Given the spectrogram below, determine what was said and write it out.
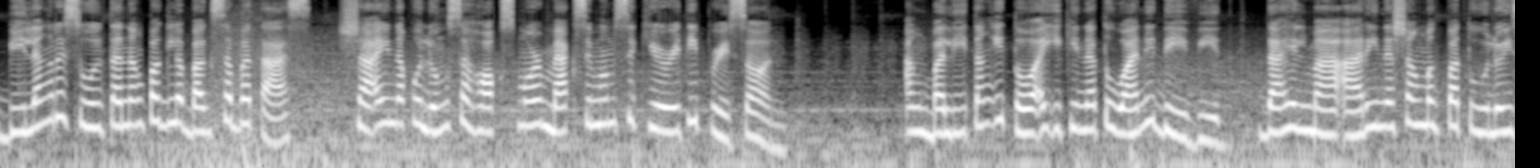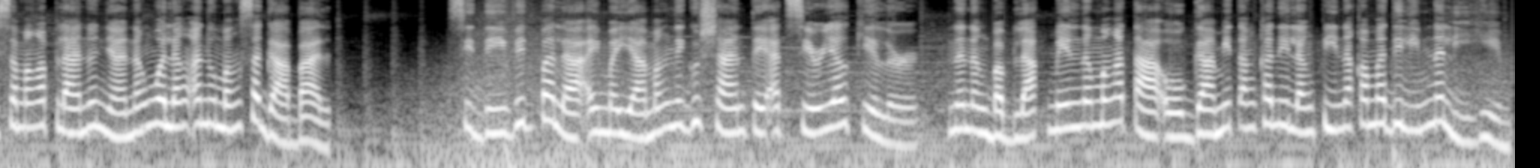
Bilang resulta ng paglabag sa batas, siya ay nakulong sa Hawksmoor Maximum Security Prison. Ang balitang ito ay ikinatuwa ni David dahil maaari na siyang magpatuloy sa mga plano niya nang walang anumang sagabal. Si David pala ay mayamang negosyante at serial killer na nang bablackmail ng mga tao gamit ang kanilang pinakamadilim na lihim.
